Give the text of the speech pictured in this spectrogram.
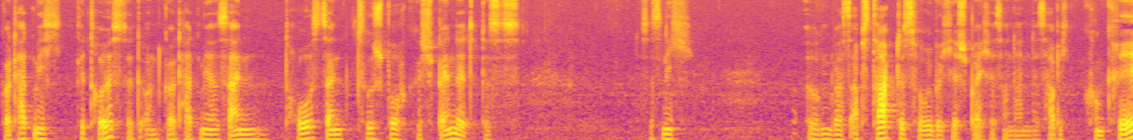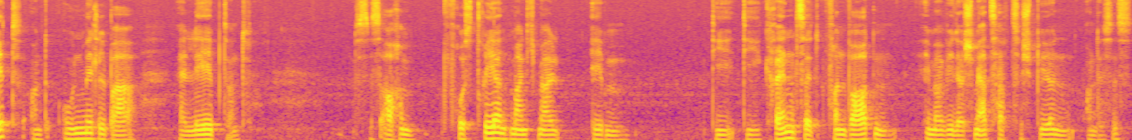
Gott hat mich getröstet und Gott hat mir seinen Trost, seinen Zuspruch gespendet. Das ist, das ist nicht irgendwas Abstraktes, worüber ich hier spreche, sondern das habe ich konkret und unmittelbar erlebt. Und es ist auch frustrierend manchmal eben die, die Grenze von Worten immer wieder schmerzhaft zu spüren. Und es ist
